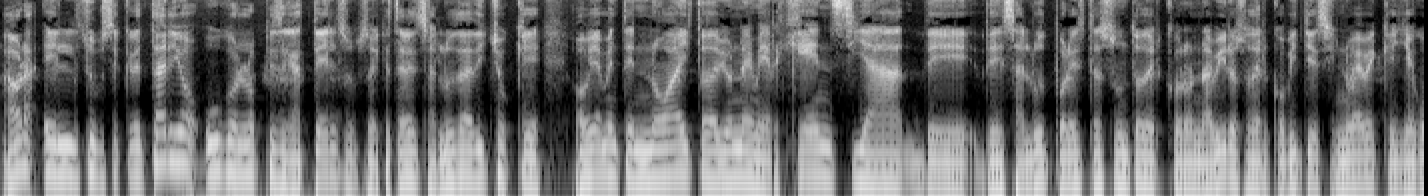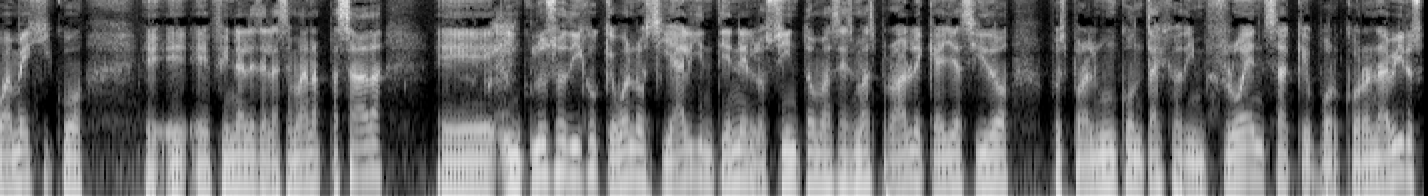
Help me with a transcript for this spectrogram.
Ahora, el subsecretario Hugo López Gatel, subsecretario de Salud, ha dicho que obviamente no hay todavía una emergencia de, de salud por este asunto del coronavirus o del COVID-19 que llegó a México eh, eh, eh, finales de la semana pasada. Eh, incluso dijo que bueno, si alguien tiene los síntomas es más probable que haya sido pues por algún contagio de influenza que por coronavirus.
